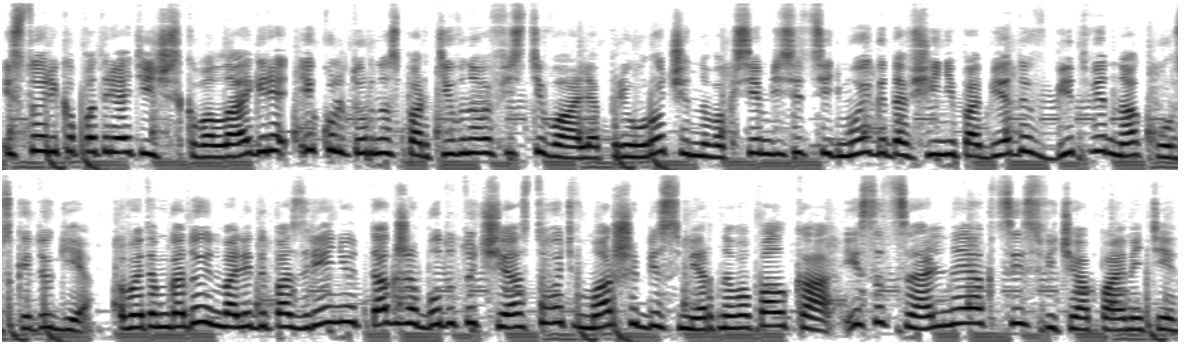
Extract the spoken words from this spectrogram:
историко-патриотического лагеря и культурно-спортивного фестиваля, приуроченного к 77-й годовщине Победы в битве на Курской дуге. В этом году инвалиды по зрению также будут участвовать в марше бессмертного полка и социальные акции «Свеча памяти».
